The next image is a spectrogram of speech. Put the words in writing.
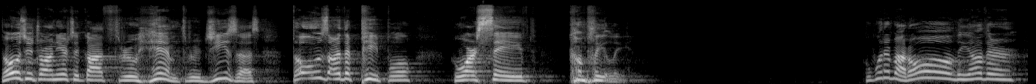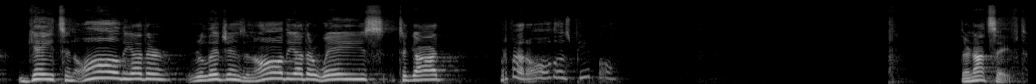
Those who draw near to God through Him, through Jesus, those are the people who are saved completely. But what about all the other gates and all the other religions and all the other ways to God? What about all those people? They're not saved.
